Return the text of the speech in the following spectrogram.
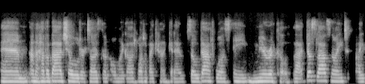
Um, and I have a bad shoulder. So I was going, oh my God, what if I can't get out? So that was a miracle. Like just last night, I,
